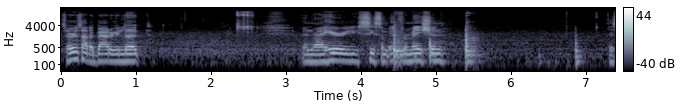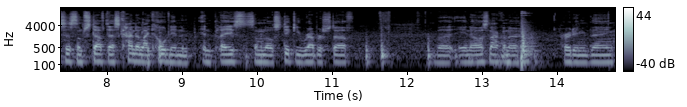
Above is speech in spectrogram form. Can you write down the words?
So here's how the battery looked and right here you see some information. This is some stuff that's kind of like holding it in, in, place some of those sticky rubber stuff. But you know it's not gonna hurt anything.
